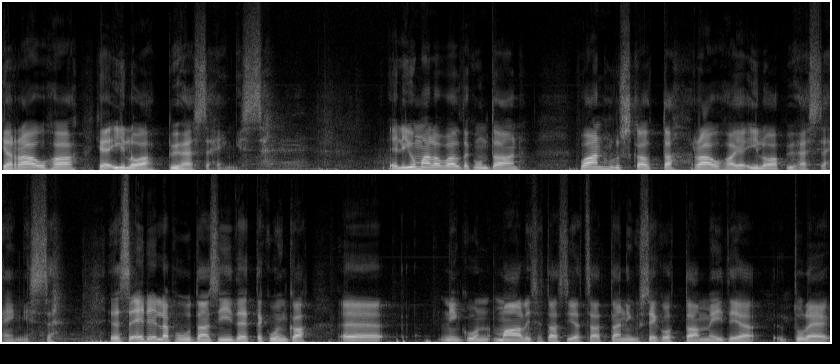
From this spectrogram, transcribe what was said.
ja rauhaa ja iloa pyhässä hengessä. Eli Jumalan valtakunta on vanhuskautta, rauhaa ja iloa pyhässä hengessä. Ja tässä edellä puhutaan siitä, että kuinka ää, niin kuin maalliset asiat saattaa niin kuin sekoittaa meitä ja tulee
